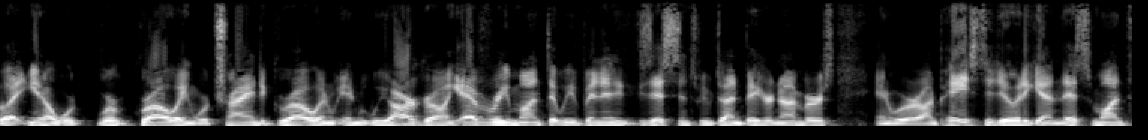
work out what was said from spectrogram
but you know we're we're growing we're trying to grow and, and we are growing. Every month that we've been in existence we've done bigger numbers and we're on pace to do it again this month.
